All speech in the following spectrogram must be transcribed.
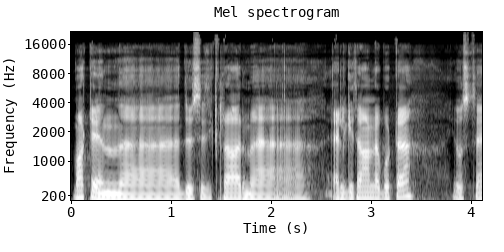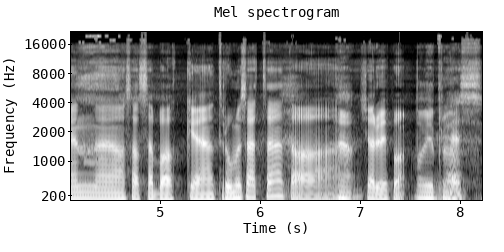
Martin, eh, du sitter klar med elgitaren der borte. Jostein eh, har satt seg bak eh, trommesettet. Da Ja. kjører vi på. Og vi prøver. Yes.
